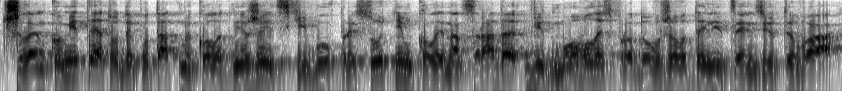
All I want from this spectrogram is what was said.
Член комітету, депутат Микола Княжицький, був присутнім, коли Нацрада відмовилась продовжувати ліцензію ТВА.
